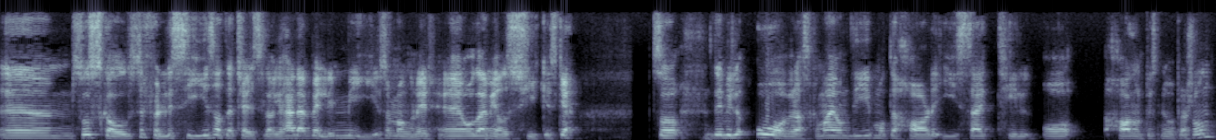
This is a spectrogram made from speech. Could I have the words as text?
Uh, så skal det selvfølgelig sies at det Chelsea-laget her, det er veldig mye som mangler. Og det er mye av det psykiske. Så det ville overraska meg om de måte, har det i seg til å ha en ordentlig snuoperasjon.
